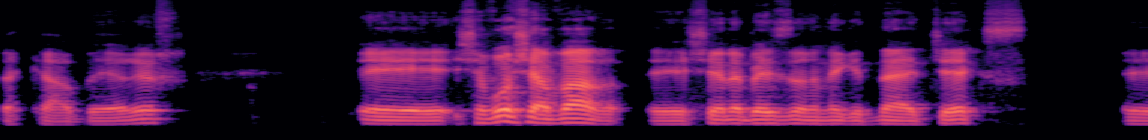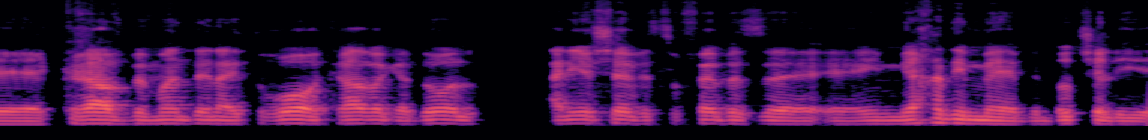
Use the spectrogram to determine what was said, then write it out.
דקה בערך. אה, שבוע שעבר אה, שיינה בייזלר נגד נאיה ג'קס, אה, קרב במאנדי נייט רו, הקרב הגדול, אני יושב וצופה בזה אה, עם, יחד עם אה, בן דוד שלי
